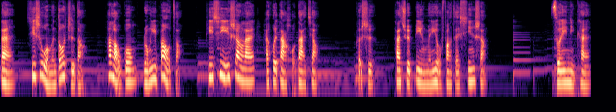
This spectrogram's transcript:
但……”其实我们都知道，她老公容易暴躁，脾气一上来还会大吼大叫，可是她却并没有放在心上。所以你看，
